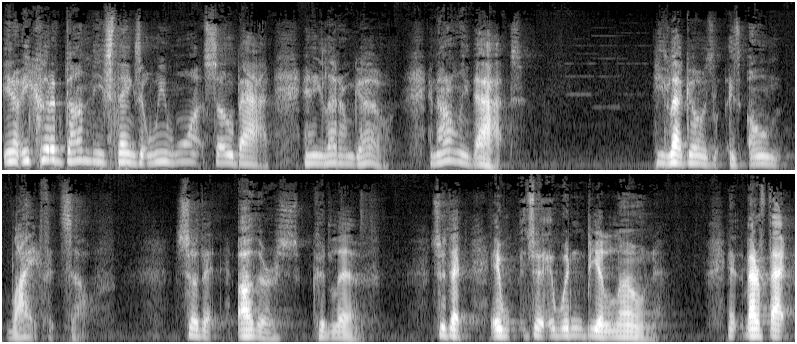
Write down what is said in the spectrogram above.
you know, he could have done these things that we want so bad, and he let them go. And not only that, he let go his, his own life itself so that others could live, so that it, so it wouldn't be alone. As a matter of fact,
